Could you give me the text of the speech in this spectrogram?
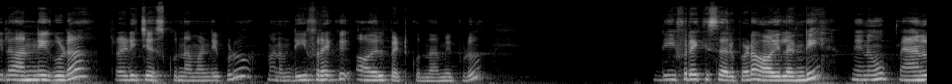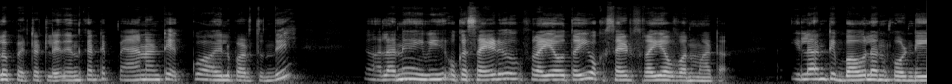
ఇలా అన్నీ కూడా రెడీ చేసుకున్నామండి. ఇప్పుడు మనం డీప్ ఫ్రైకి ఆయిల్ పెట్టుకుందాం ఇప్పుడు. డీప్ ఫ్రైకి సరిపడా ఆయిల్ అండి. నేను ప్యాన్లో పెట్టట్లేదు. ఎందుకంటే ప్యాన్ అంటే ఎక్కువ ఆయిల్ పడుతుంది. అలానే ఇవి ఒక సైడ్ ఫ్రై అవుతాయి ఒక సైడ్ ఫ్రై అవ్వనమాట ఇలాంటి బౌల్ అనుకోండి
